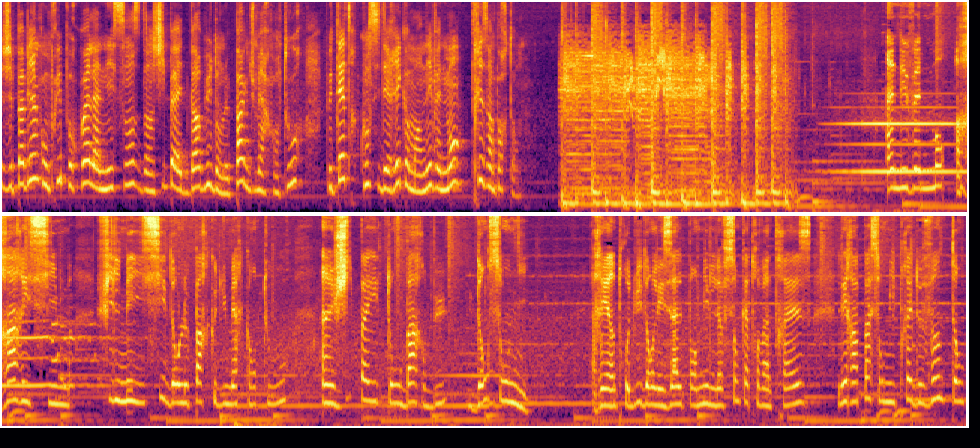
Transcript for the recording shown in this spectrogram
J'ai pas bien compris pourquoi la naissance d'un gypaète barbu dans le parc du Mercantour peut être considérée comme un événement très important. Un événement rarissime, filmé ici dans le parc du Mercantour, un gypaéton barbu dans son nid. Réintroduit dans les Alpes en 1993, les rapaces ont mis près de 20 ans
